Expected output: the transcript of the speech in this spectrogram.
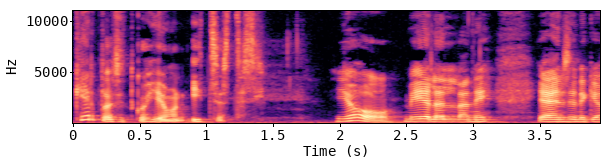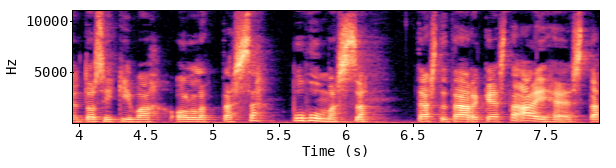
kertoisitko hieman itsestäsi? Joo, mielelläni. Ja ensinnäkin on tosi kiva olla tässä puhumassa tästä tärkeästä aiheesta.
